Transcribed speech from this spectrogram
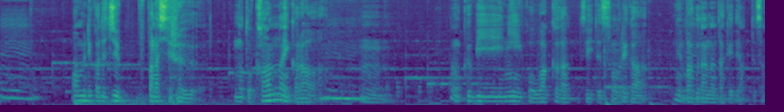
うん。アメリカで銃ぶっ放してるのと変わんないから、うんでも首にこう輪っかがついてそれが、ね、爆弾なだけであってさ、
